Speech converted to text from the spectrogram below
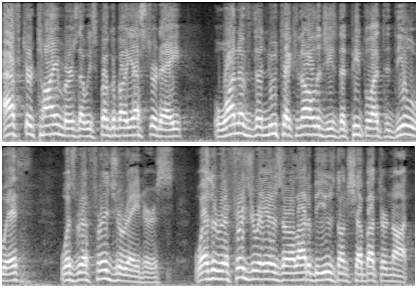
after timers that we spoke about yesterday, one of the new technologies that people had to deal with was refrigerators. Whether refrigerators are allowed to be used on Shabbat or not.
